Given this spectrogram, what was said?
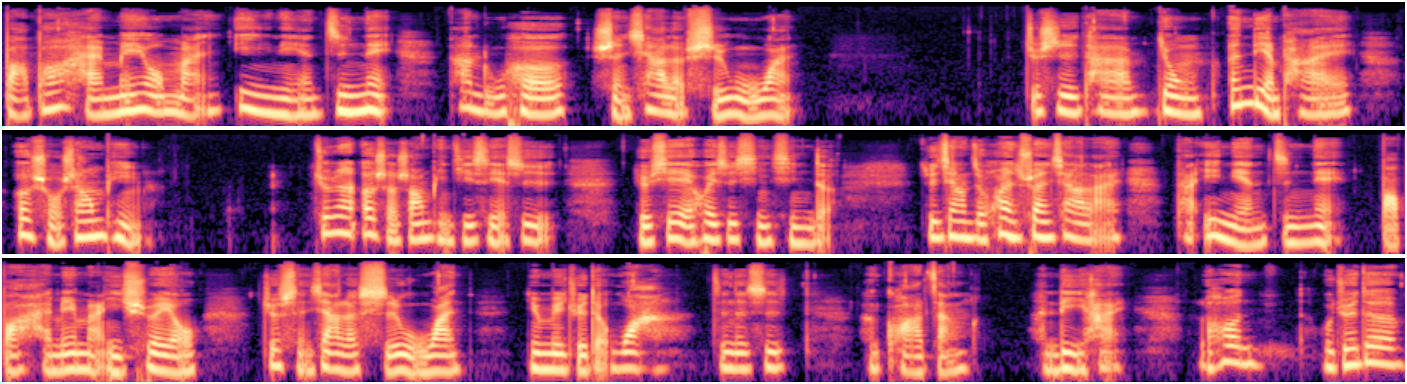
宝宝还没有满一年之内，他如何省下了十五万？就是他用恩典牌二手商品，就算二手商品其实也是有些也会是新兴的。就这样子换算下来，他一年之内宝宝还没满一岁哦，就省下了十五万。你有没有觉得哇，真的是很夸张，很厉害？然后我觉得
